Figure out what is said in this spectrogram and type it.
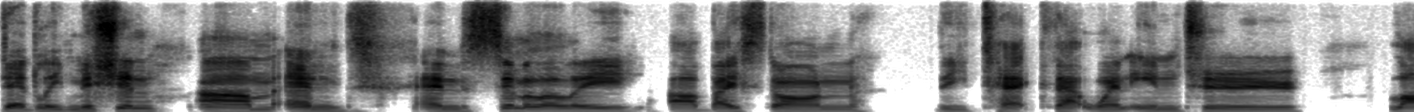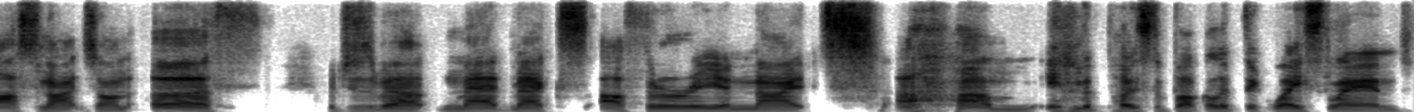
deadly mission. Um, and and similarly, uh, based on the tech that went into Last Nights on Earth, which is about Mad Max Arthurian knights um, in the post-apocalyptic wasteland.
